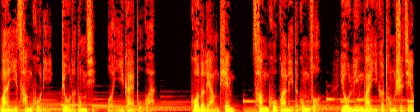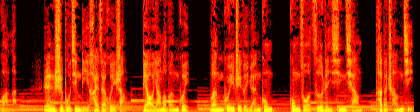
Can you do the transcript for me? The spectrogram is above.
万一仓库里丢了东西，我一概不管。过了两天，仓库管理的工作由另外一个同事接管了。人事部经理还在会上表扬了文贵。文贵这个员工工作责任心强，他的成绩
